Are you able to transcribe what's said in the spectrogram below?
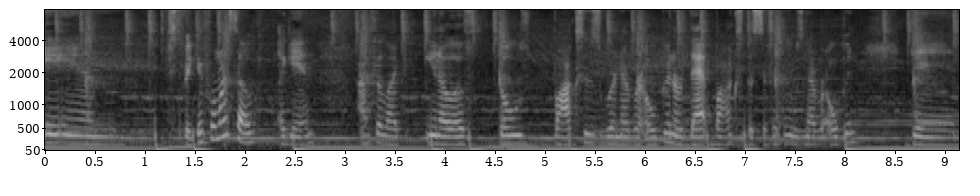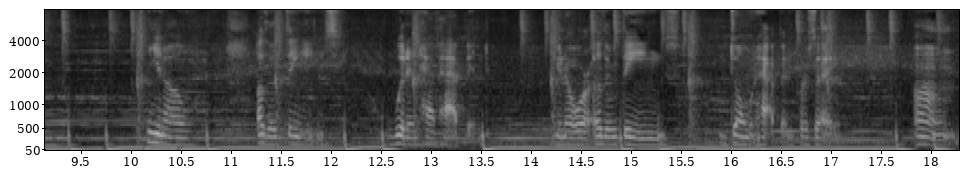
and speaking for myself again, I feel like, you know, if those boxes were never open or that box specifically was never open, then you know, other things wouldn't have happened. You know, or other things don't happen per se. Um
